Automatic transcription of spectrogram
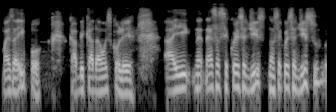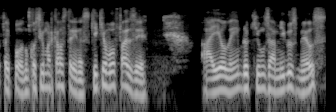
Mas aí, pô, cabe cada um escolher. Aí, nessa sequência disso, na sequência disso, eu falei, pô, não consigo marcar os treinos. O que, que eu vou fazer? Aí eu lembro que uns amigos meus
